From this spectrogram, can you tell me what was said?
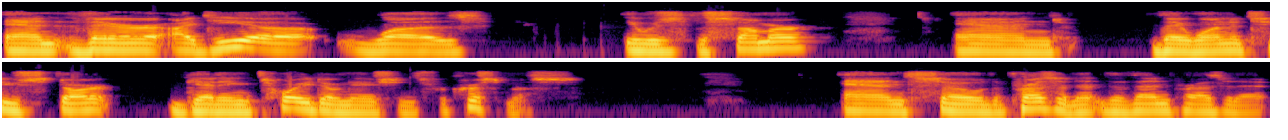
and their idea was it was the summer, and they wanted to start getting toy donations for Christmas. And so the president, the then president,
